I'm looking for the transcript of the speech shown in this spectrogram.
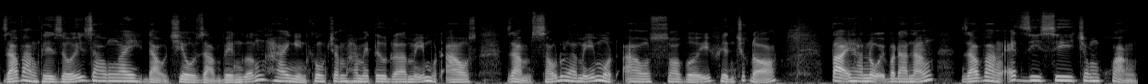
giá vàng thế giới giao ngay đảo chiều giảm về ngưỡng 2.024 đô la Mỹ một ounce, giảm 6 đô la Mỹ một ounce so với phiên trước đó. Tại Hà Nội và Đà Nẵng, giá vàng SJC trong khoảng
